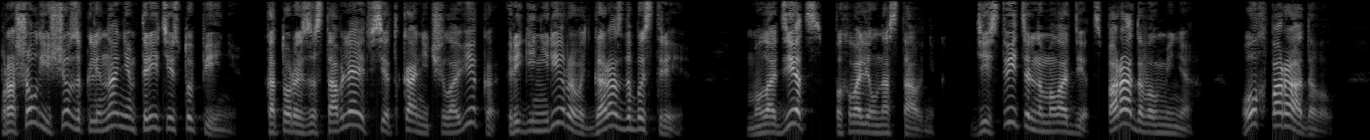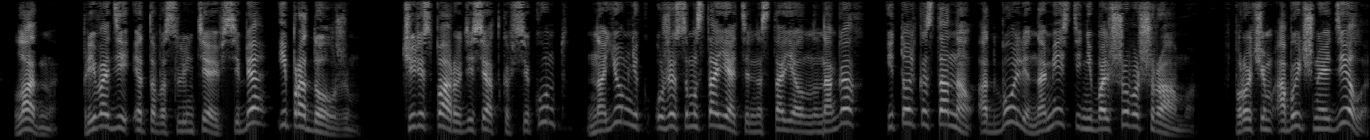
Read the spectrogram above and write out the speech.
прошел еще заклинанием третьей ступени. который заставляет все ткани человека регенерировать гораздо быстрее. «Молодец!» — похвалил наставник. «Действительно молодец! Порадовал меня!» «Ох, порадовал! Ладно, приводи этого слюнтяя в себя и продолжим». Через пару десятков секунд наемник уже самостоятельно стоял на ногах и только стонал от боли на месте небольшого шрама. Впрочем, обычное дело.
